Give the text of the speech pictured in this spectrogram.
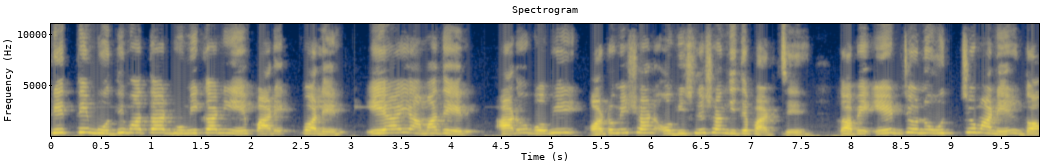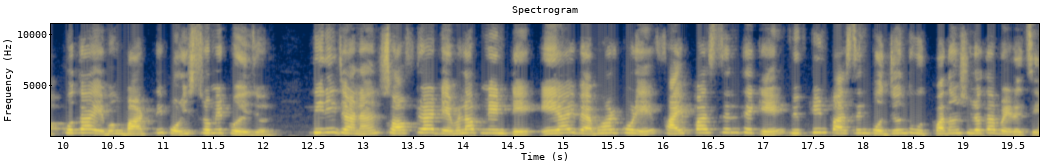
কৃত্রিম বুদ্ধিমত্তার ভূমিকা নিয়ে পারেক বলেন, এআই আমাদের আরও গভীর অটোমেশন ও বিশ্লেষণ দিতে পারছে। তবে এর জন্য উচ্চমানের দক্ষতা এবং বাড়তি পরিশ্রমের প্রয়োজন। তিনি জানান, সফটওয়্যার ডেভেলপমেন্টে এআই ব্যবহার করে ফাইভ পার্সেন্ট থেকে ফিফটিন পার্সেন্ট পর্যন্ত উৎপাদনশীলতা বেড়েছে।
